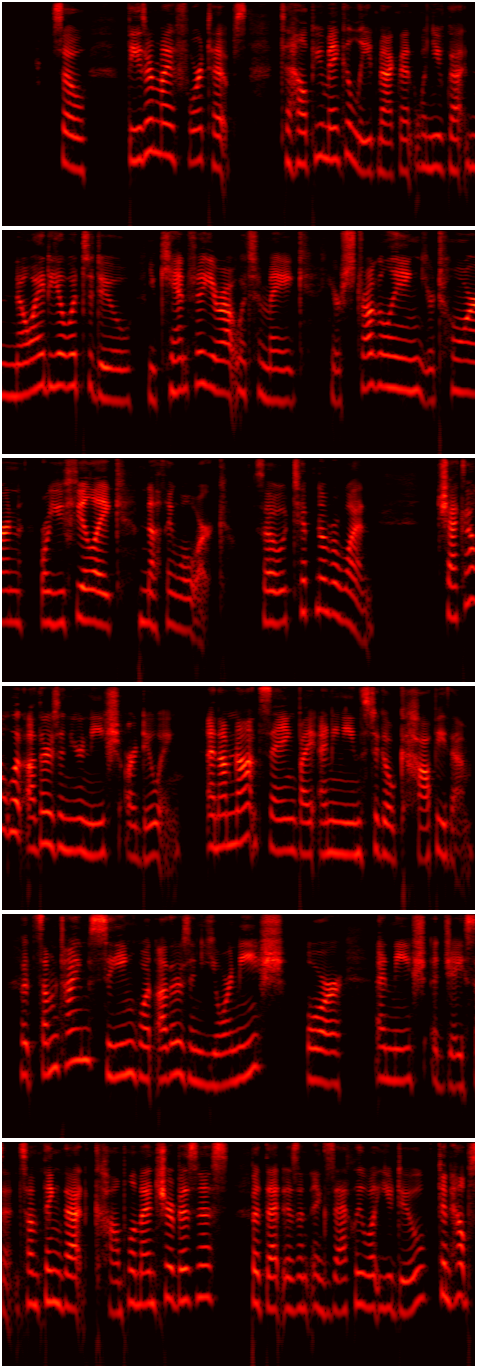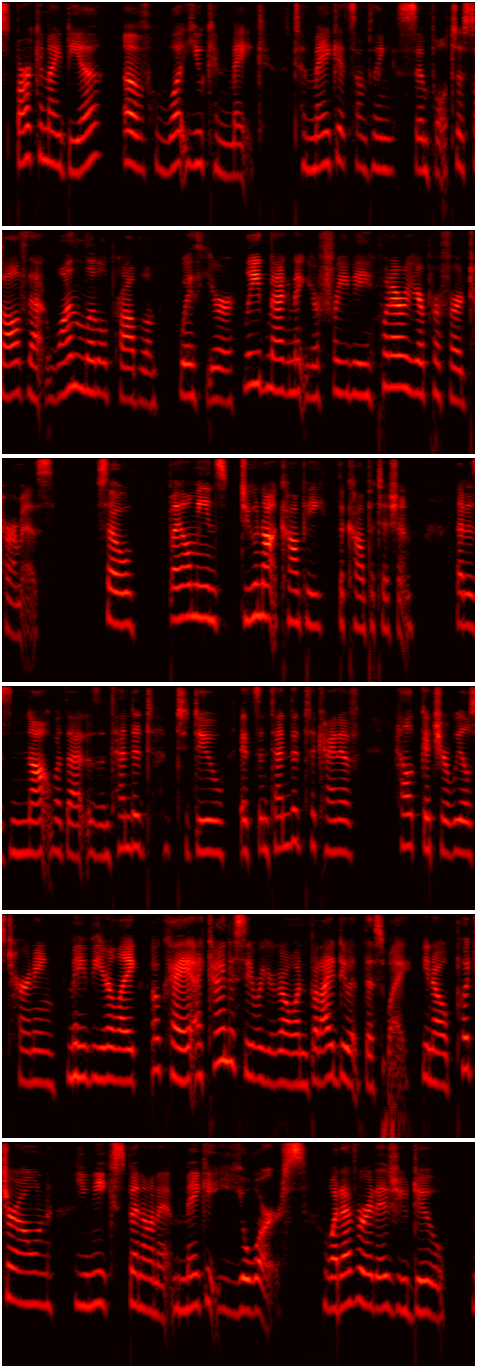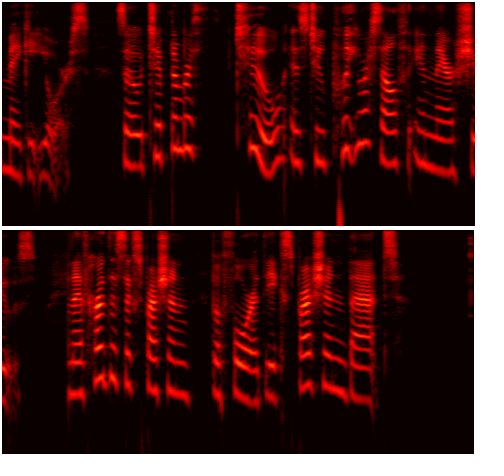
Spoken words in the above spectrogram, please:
So, these are my four tips to help you make a lead magnet when you've got no idea what to do, you can't figure out what to make, you're struggling, you're torn, or you feel like nothing will work. So, tip number one check out what others in your niche are doing. And I'm not saying by any means to go copy them, but sometimes seeing what others in your niche or a niche adjacent, something that complements your business, but that isn't exactly what you do, can help spark an idea of what you can make to make it something simple to solve that one little problem with your lead magnet, your freebie, whatever your preferred term is. So, by all means, do not copy the competition. That is not what that is intended to do. It's intended to kind of help get your wheels turning. Maybe you're like, okay, I kind of see where you're going, but I do it this way. You know, put your own unique spin on it, make it yours. Whatever it is you do, make it yours. So, tip number th- two is to put yourself in their shoes. And I've heard this expression before the expression that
